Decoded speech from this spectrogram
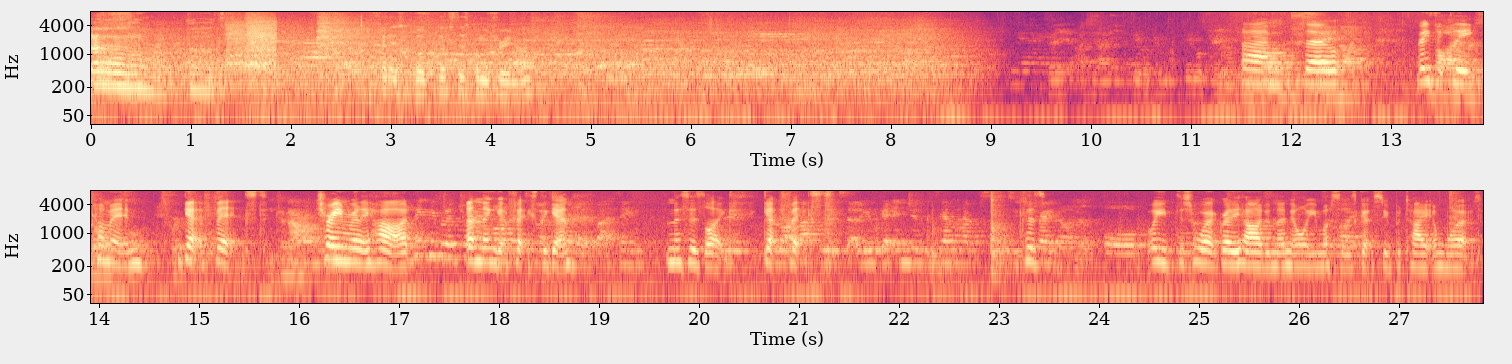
Oh my god. I think this blood blister's coming through now. Um, so basically come in, get fixed, train really hard, and then get fixed again. And this is like get fixed because we just work really hard and then all your muscles get super tight and worked.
